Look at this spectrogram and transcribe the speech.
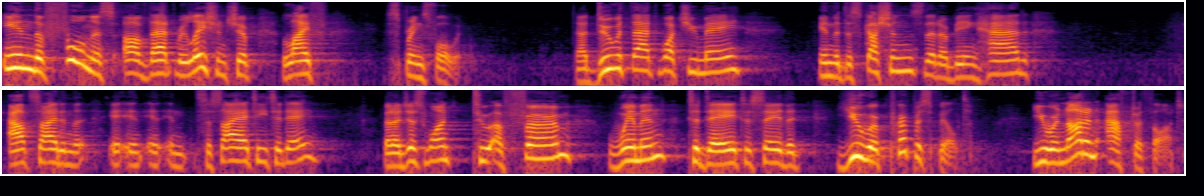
in the fullness of that relationship, life springs forward. Now, do with that what you may in the discussions that are being had outside in, the, in, in, in society today. But I just want to affirm women today to say that you were purpose built. You were not an afterthought.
